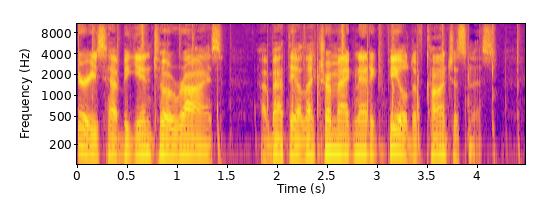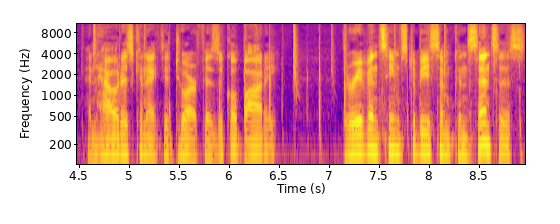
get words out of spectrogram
Theories have begun to arise about the electromagnetic field of consciousness, and how it is connected to our physical body. There even seems to be some consensus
